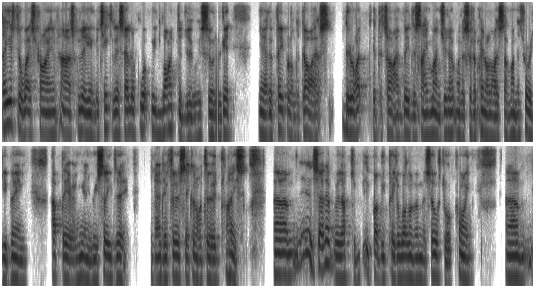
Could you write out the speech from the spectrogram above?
they used to always try and ask me in particular, say, look, what we'd like to do is sort of get, you know, the people on the dais, the right at the time, be the same ones. You don't want to sort of penalise someone that's already been up there and, and received their, you know, their first, second or third place. Um, so that was up to probably Peter Wallerman and myself to a point. Um,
